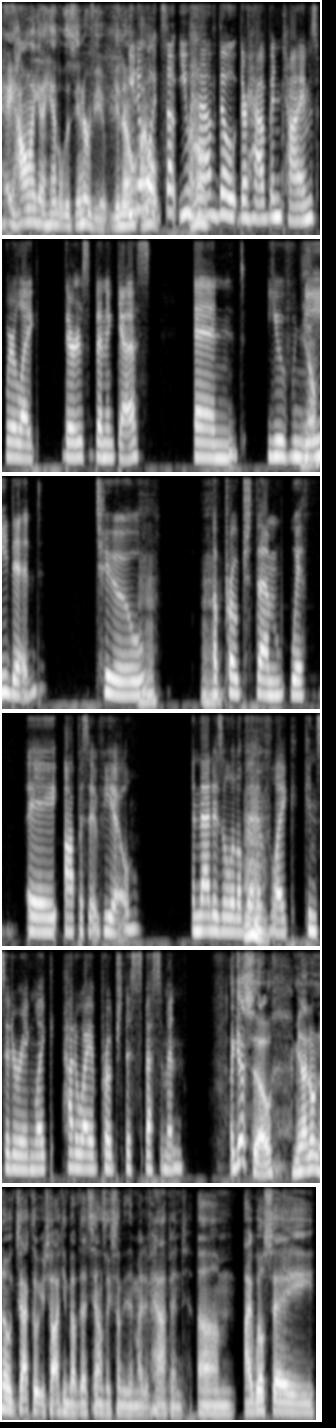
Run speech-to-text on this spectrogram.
hey, how am I going to handle this interview? You know, you know what? So you have though. There have been times where like there's been a guest, and you've Yeah. needed to Mhm. Mhm. approach them with a opposite view, and that is a little bit Mm. of like considering like how do I approach this specimen? I guess so. I mean, I don't know exactly what you're talking about. But that sounds like something that might have happened. Um, I will say,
